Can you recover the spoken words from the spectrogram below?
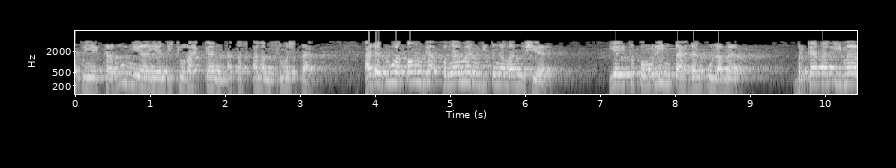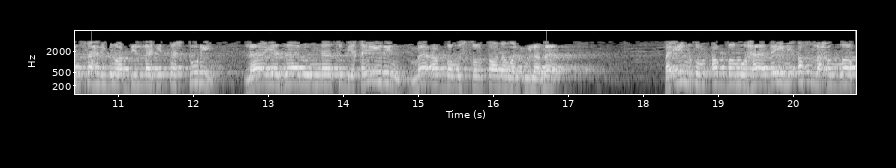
mempunyai karunia yang dicurahkan atas alam semesta. Ada dua tonggak pengaman di tengah manusia. Yaitu pemerintah dan ulama. Berkata Imam Sahli bin Abdullah Tasturi. La yazalun nasu bi khairin ma'adzamu sultana wal ulama. Fa'inhum adzamu hadaini aslah Allah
